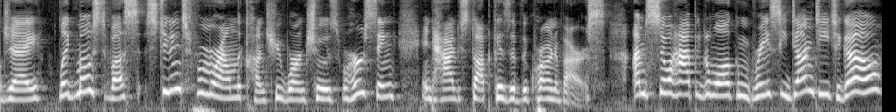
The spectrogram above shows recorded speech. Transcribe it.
Jay. Like most of us, students from around the country were in shows rehearsing and had to stop because of the coronavirus. I'm so happy to welcome Gracie Dundee to go.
